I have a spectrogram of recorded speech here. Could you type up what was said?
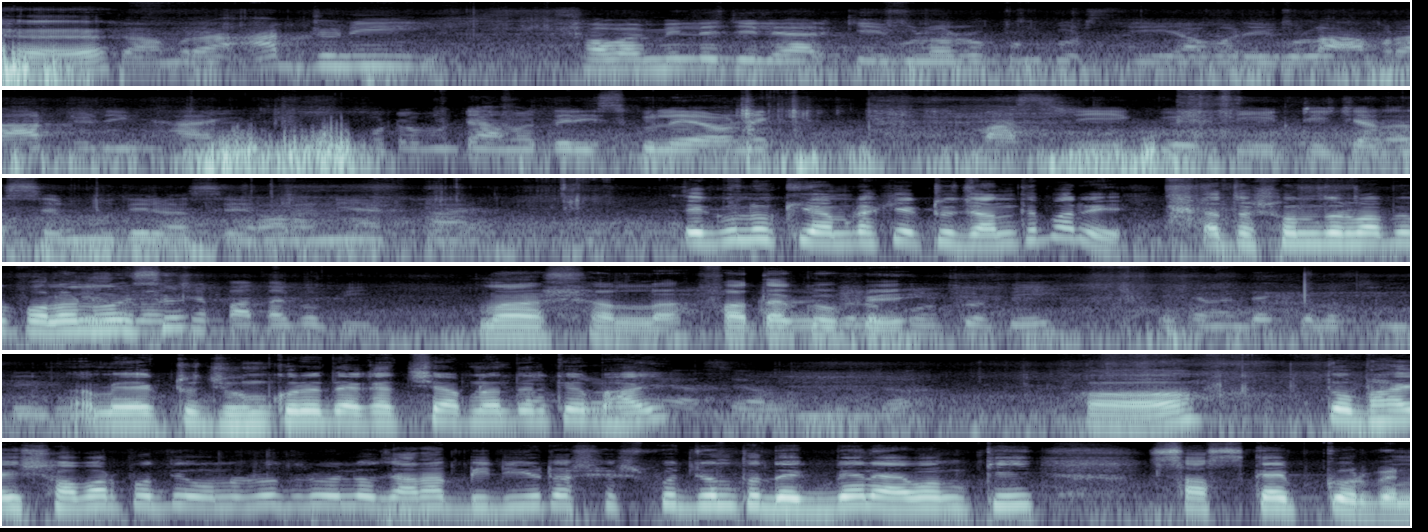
হ্যাঁ। আমরা আটজনই সবাই মিলে জিলে আর কি এগুলো রোপণ করছি আবার এগুলো আমরা আটজনই খাই। মোটামুটি আমাদের স্কুলে অনেক মাস্টারি কুয়েতি টিচার আছে মুদির আছে ওরা নিয়ে খায়। এগুলো কি আমরা কি একটু জানতে পারি? এত সুন্দরভাবে ফলন হয়েছে? পাতাকপি। মাশাল্লাহ আর পাতা ওইগুলো কপি ফুলকপি এখানে দেখতে পাচ্ছেন আমি একটু জুম করে দেখাচ্ছি আপনাদেরকে ভাই। হ তো ভাই সবার প্রতি অনুরোধ রইল যারা ভিডিওটা শেষ পর্যন্ত দেখবেন এবং কি সাবস্ক্রাইব করবেন।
